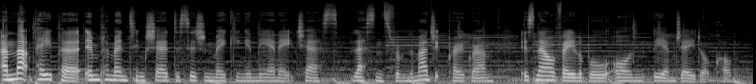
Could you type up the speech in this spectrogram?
And that paper, Implementing Shared Decision Making in the NHS Lessons from the MAGIC Programme, is now available on bmj.com.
